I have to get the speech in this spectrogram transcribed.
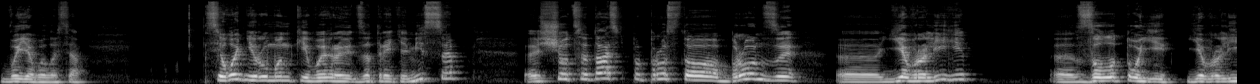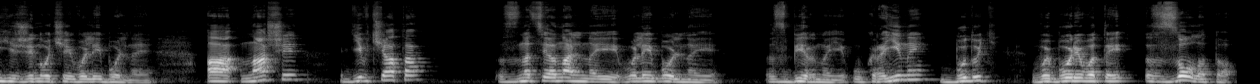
виявилося. Сьогодні румунки виграють за третє місце. Е, Що це дасть? Просто бронзи Євроліги, е, золотої Євроліги жіночої волейбольної. А наші дівчата з національної волейбольної збірної України будуть виборювати золото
